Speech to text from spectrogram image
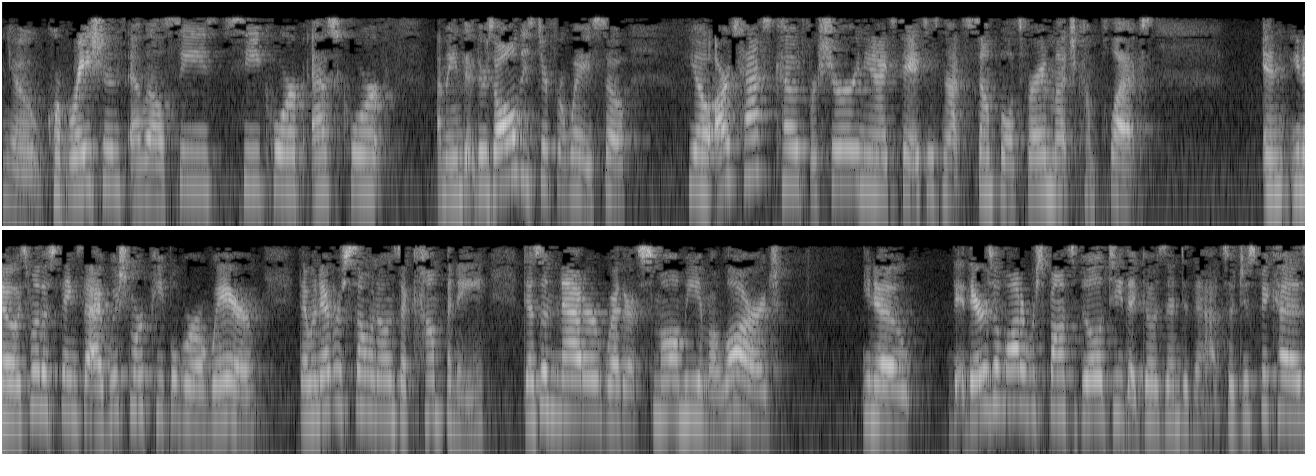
you know corporations, LLCs, C corp, S corp. I mean, there's all these different ways. So, you know, our tax code for sure in the United States is not simple. It's very much complex. And you know, it's one of those things that I wish more people were aware that whenever someone owns a company, doesn't matter whether it's small, medium, or large, you know, th- there's a lot of responsibility that goes into that. So just because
